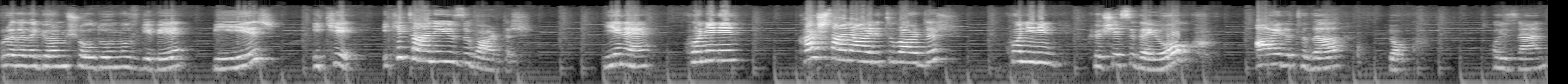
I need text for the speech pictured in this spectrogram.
Burada da görmüş olduğumuz gibi 1, 2. 2 tane yüzü vardır. Yine Koni'nin kaç tane ayrıtı vardır? Koni'nin köşesi de yok, ayrıtı da yok. O yüzden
